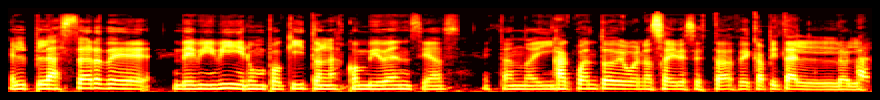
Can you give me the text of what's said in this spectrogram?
el placer de, vivir un poquito en las convivencias, estando ahí. ¿A cuánto de Buenos Aires estás, de capital, Lola?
